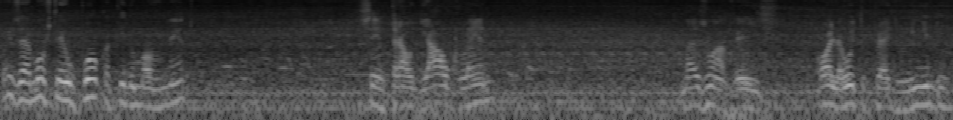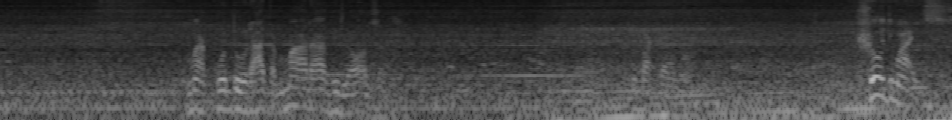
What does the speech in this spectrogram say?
Pois é, mostrei um pouco aqui do movimento central de Auckland. Mais uma vez, olha outro prédio lindo. Uma cor dourada maravilhosa. Que bacana. Show demais.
